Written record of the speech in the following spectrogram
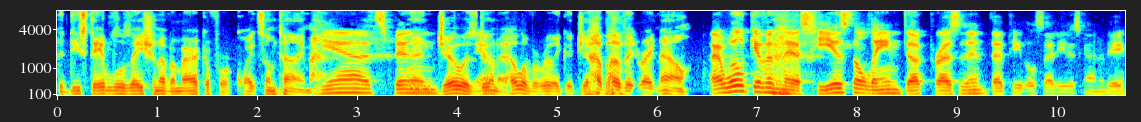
the destabilization of america for quite some time Yeah, it's been. and joe is yeah. doing a hell of a really good job of it right now I will give him this. He is the lame duck president that people said he was going to be.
